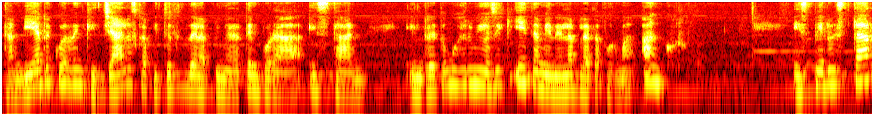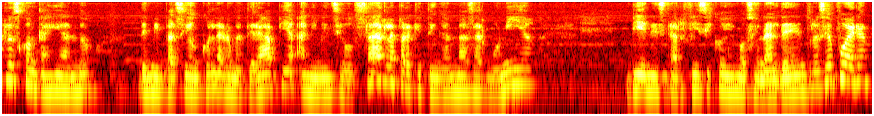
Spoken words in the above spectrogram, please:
También recuerden que ya los capítulos de la primera temporada están en Reto Mujer Music y también en la plataforma Anchor. Espero estarlos contagiando de mi pasión con la aromaterapia, anímense a usarla para que tengan más armonía, bienestar físico y emocional de dentro hacia afuera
